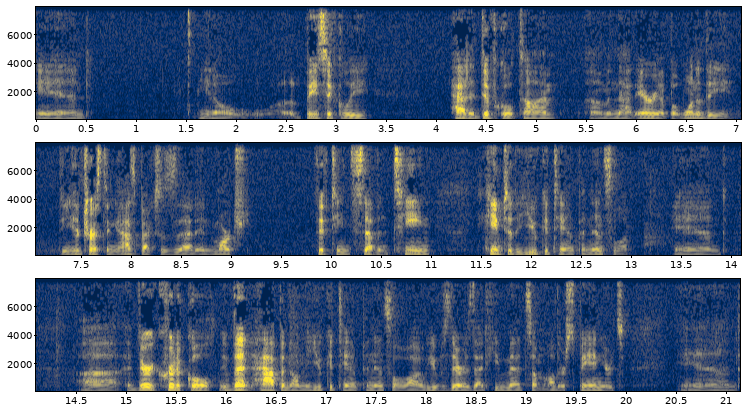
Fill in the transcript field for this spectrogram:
and you know, basically had a difficult time um, in that area. But one of the, the interesting aspects is that in March 1517, he came to the Yucatan Peninsula. And uh, a very critical event happened on the Yucatan Peninsula while he was there is that he met some other Spaniards and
